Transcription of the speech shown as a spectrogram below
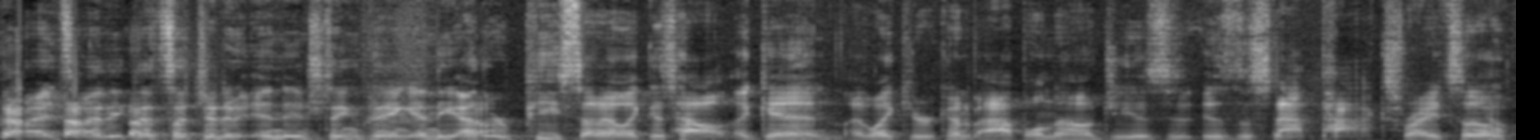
right. So I think that's such an, an interesting thing. And the yeah. other piece that I like is how, again, I like your kind of Apple analogy, is, is the snap packs, right? So.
